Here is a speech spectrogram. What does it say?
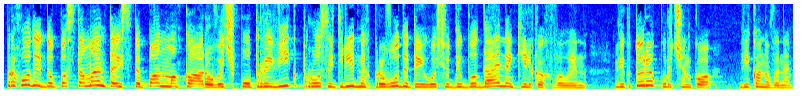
Приходить до постамента і Степан Макарович. Попри вік, просить рідних приводити його сюди бодай на кілька хвилин. Вікторія Курченко, Віка Новини.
